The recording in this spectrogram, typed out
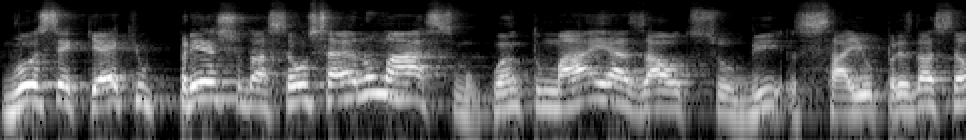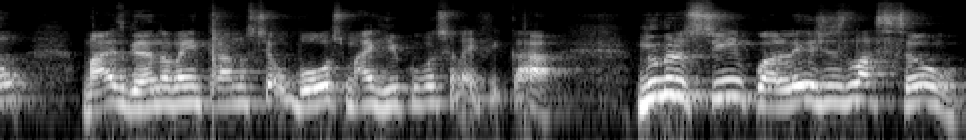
você quer que o preço da ação saia no máximo. Quanto mais alto subir, sair o preço da ação, mais grana vai entrar no seu bolso, mais rico você vai ficar. Número 5, a legislação.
